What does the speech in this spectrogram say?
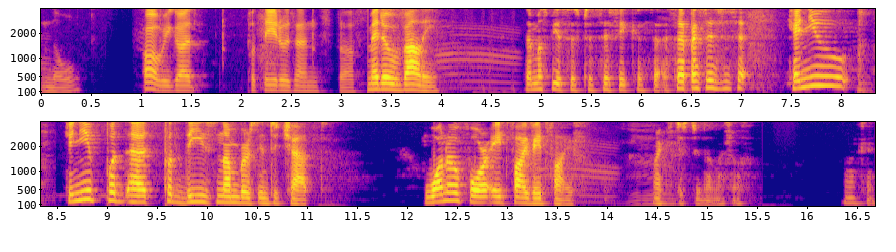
No. Oh, we got potatoes and stuff. Meadow Valley. There must be a specific. se- Can you can you put uh, put these numbers into chat? One zero four eight five eight five. I could just do that myself. Okay.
